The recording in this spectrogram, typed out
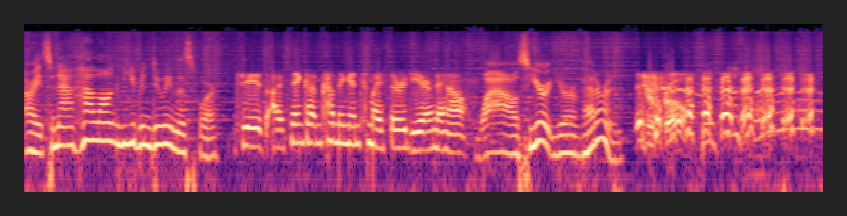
All right. So now, how long have you been doing this for? Geez, I think I'm coming into my third year now. Wow. So you're you're a veteran. You're a pro.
